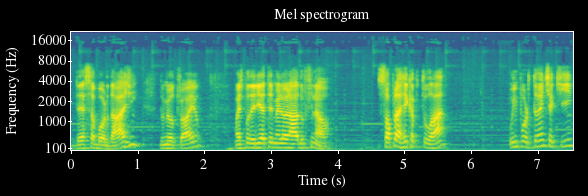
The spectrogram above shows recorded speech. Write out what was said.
dessa abordagem do meu trial, mas poderia ter melhorado o final. Só para recapitular, o importante aqui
